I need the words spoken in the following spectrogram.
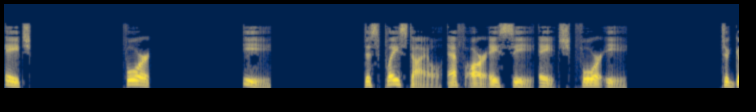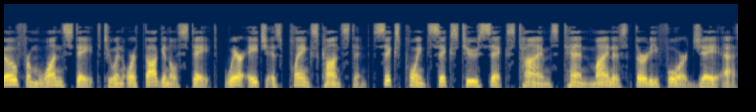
h 4 E display style frac h 4 E to go from one state to an orthogonal state, where h is Planck's constant 6.626 times 10^-34 Js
